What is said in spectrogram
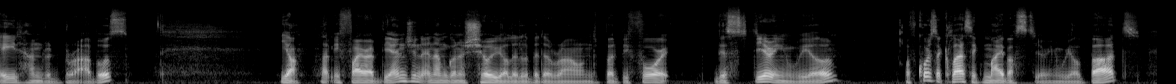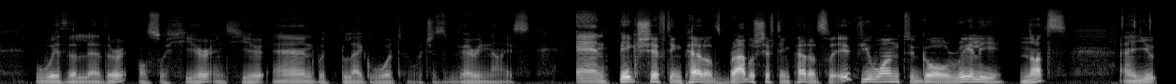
800 Brabus. Yeah, let me fire up the engine and I'm going to show you a little bit around. But before the steering wheel, of course a classic Maybach steering wheel, but with the leather also here and here and with black wood, which is very nice. And big shifting pedals, Brabus shifting pedals. So if you want to go really nuts and you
